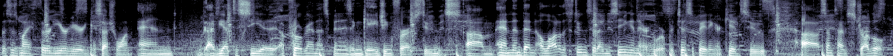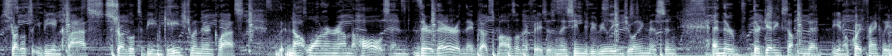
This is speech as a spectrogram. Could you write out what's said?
This is my third year here in Kashechewan, and I've yet to see a, a, program that's been as engaging for our students. Um, and, and, then a lot of the students that I'm seeing in there who are participating are kids who uh, sometimes struggle, struggle to be in class, struggle to be engaged when they're in class, not wandering around the halls. And they're there and they've got smiles on their faces and they seem to be really enjoying this. And, and they're, they're getting something that, you know, quite frankly,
